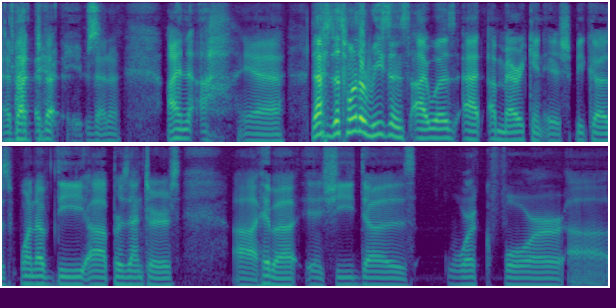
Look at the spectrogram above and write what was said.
At God that, at that, that, I uh, yeah. That's that's one of the reasons I was at Americanish because one of the uh, presenters, uh, Hiba, eh, she does work for um,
